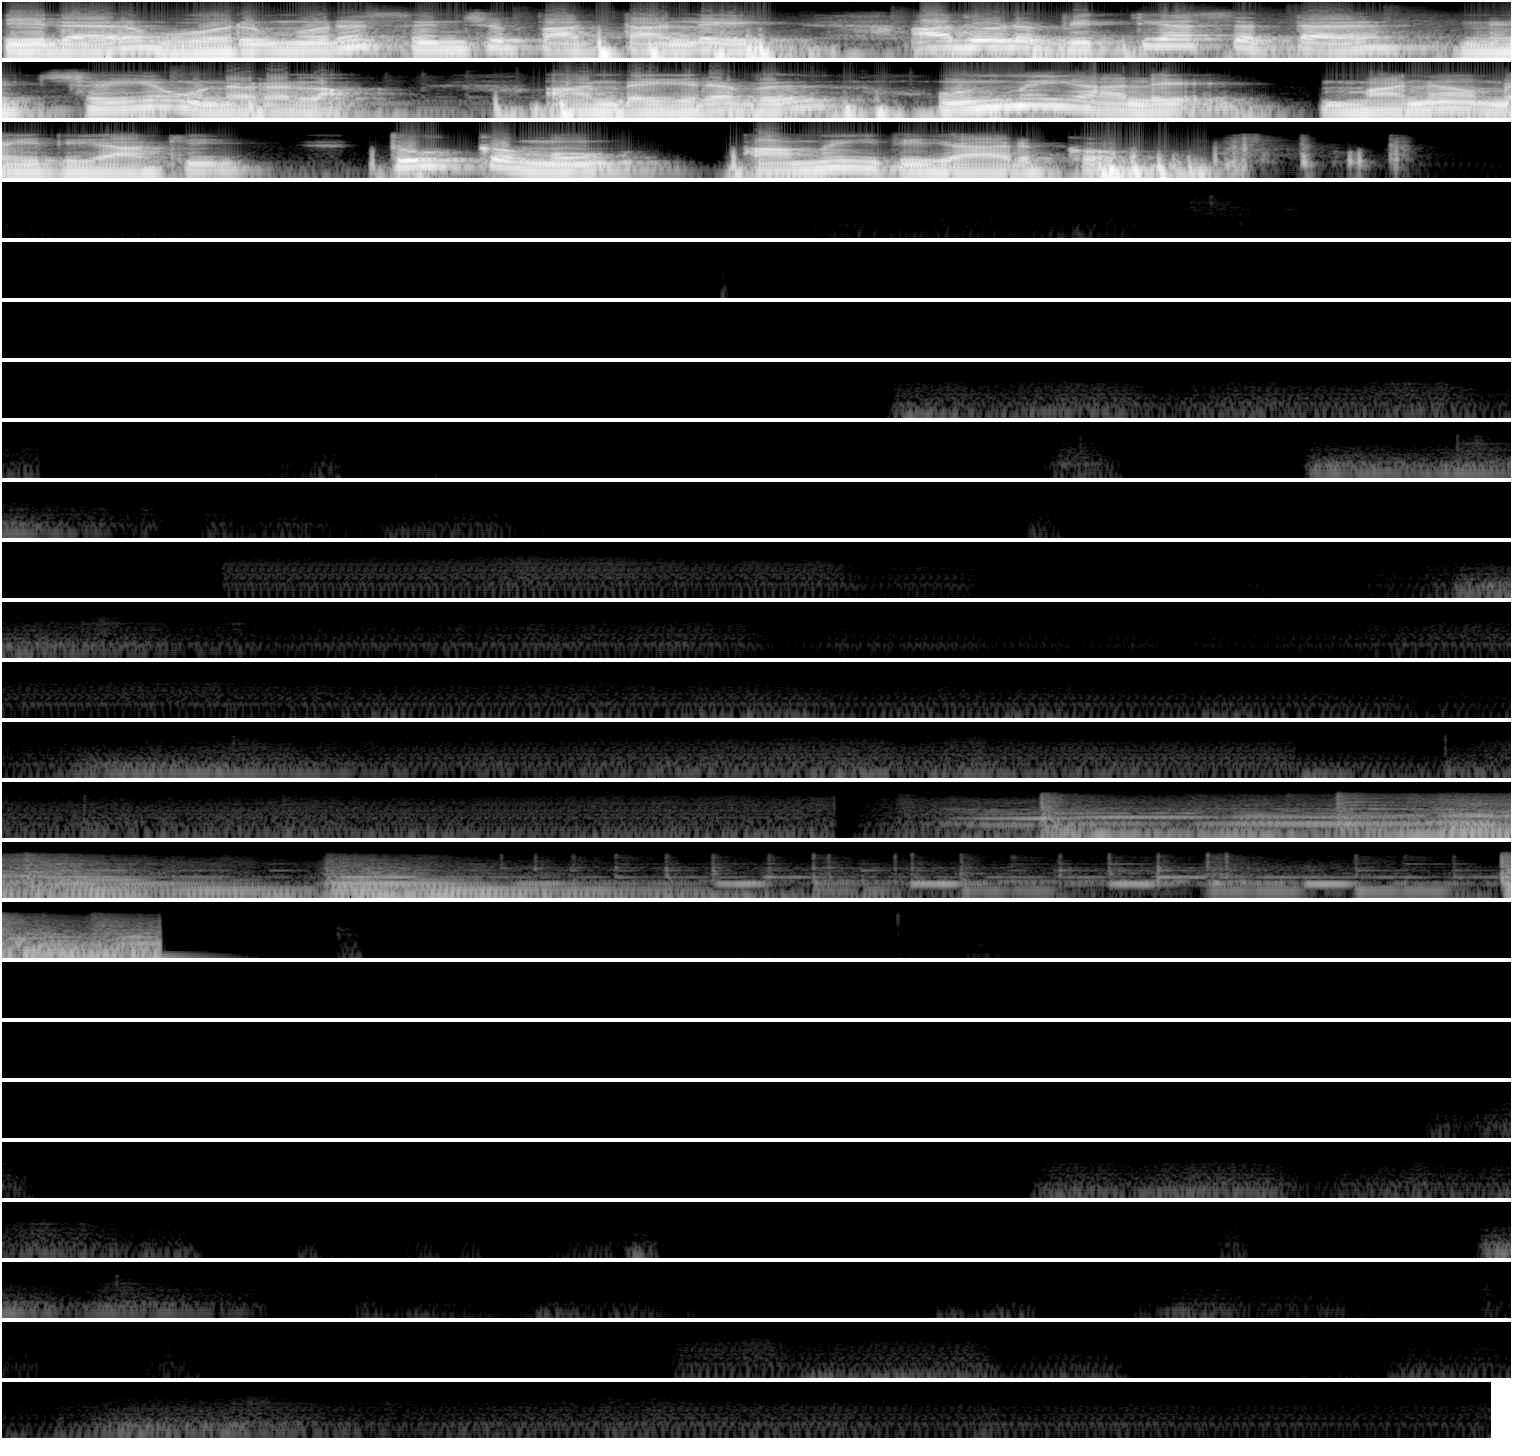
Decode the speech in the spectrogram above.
இத ஒரு முறை செஞ்சு பார்த்தாலே அதோட வித்தியாசத்தை நிச்சயம் உணரலாம். அந்த இரவு உண்மையாலே மன அமைதியாகி தூக்கமும் அமைதியா இருக்கும்.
